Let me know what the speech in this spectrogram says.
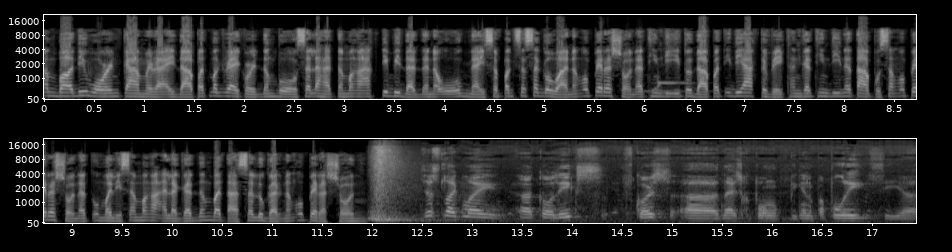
ang body-worn camera ay dapat mag-record ng buo sa lahat ng mga aktibidad na nauugnay sa pagsasagawa ng operasyon at hindi ito dapat i-deactivate hanggat hindi natapos ang operasyon at umalis ang mga alagad ng batas sa lugar ng operasyon. Just like my uh, colleagues, of course, uh, nais ko pong bigyan ng papuri si uh,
